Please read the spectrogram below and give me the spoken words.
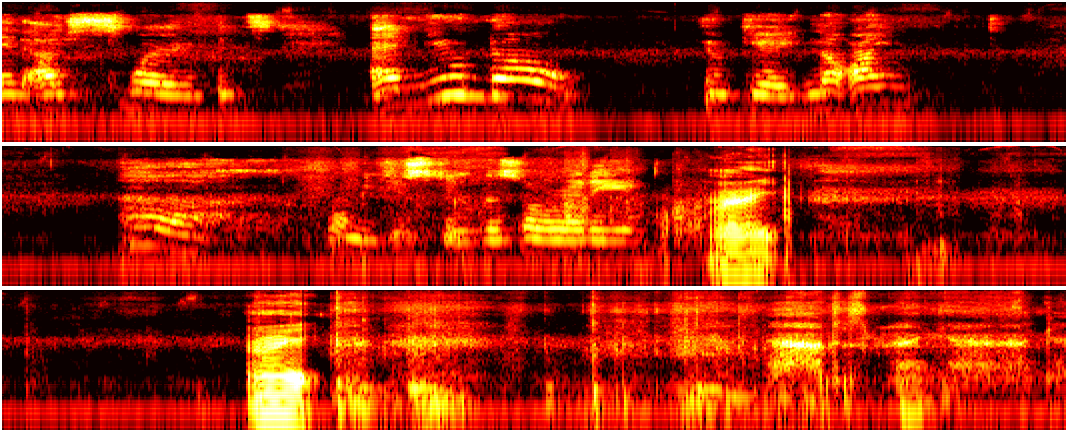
and I swear if it's. And you know. Okay, no, I'm. Let me just do this already. All right. All right. I'll just make it, okay.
